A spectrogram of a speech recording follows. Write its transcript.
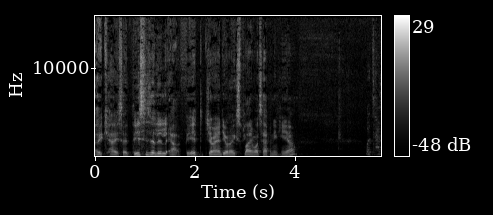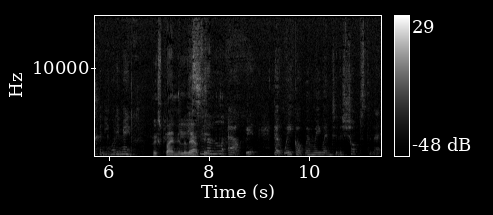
Okay, so this is a little outfit. Joanne, do you want to explain what's happening here? What's happening? What do you mean? Explain the little this outfit. This is a little outfit that we got when we went to the shops today.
